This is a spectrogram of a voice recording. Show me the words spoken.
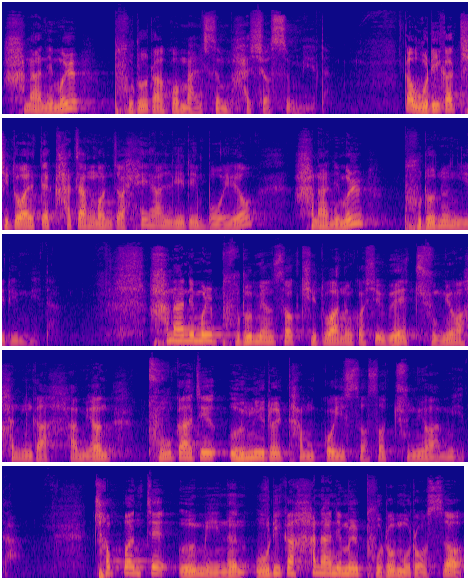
하나님을 부르라고 말씀하셨습니다. 그러니까 우리가 기도할 때 가장 먼저 해야 할 일이 뭐예요? 하나님을 부르는 일입니다. 하나님을 부르면서 기도하는 것이 왜 중요한가 하면 두 가지 의미를 담고 있어서 중요합니다. 첫 번째 의미는 우리가 하나님을 부름으로써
